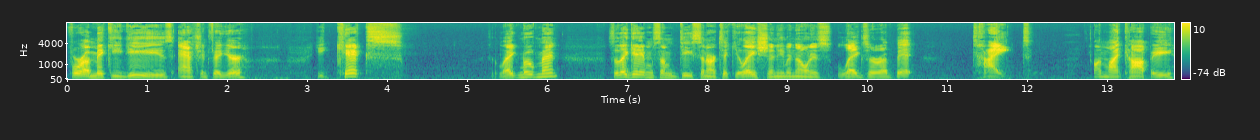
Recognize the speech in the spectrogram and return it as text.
For a Mickey D's action figure. He kicks. Leg movement. So they gave him some decent articulation, even though his legs are a bit tight on my copy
